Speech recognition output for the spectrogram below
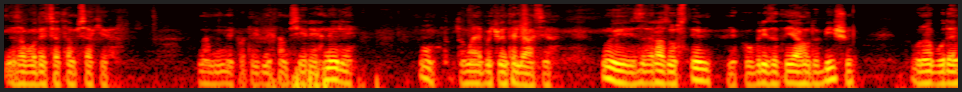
заводиться там всяких нам непотрібних там сірі гнилі. Ну, тобто має бути вентиляція. Ну і разом з тим, як обрізати ягоду більшу, то вона буде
